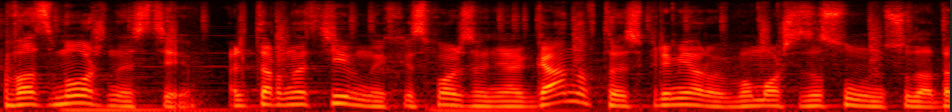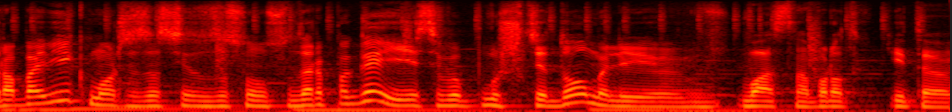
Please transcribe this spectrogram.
возможности альтернативных использования ганов. То есть, к примеру, вы можете засунуть сюда дробовик, можете засунуть сюда РПГ, и если вы пушите дом или у вас, наоборот, какие-то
